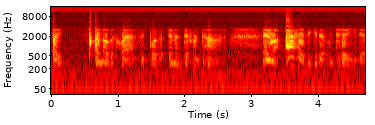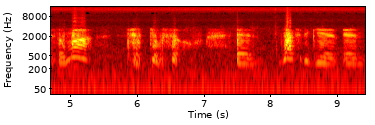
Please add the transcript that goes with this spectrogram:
like another classic, but in a different time. Anyway, I had to get up and tell you that. So, Ma, check yourself and watch it again and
